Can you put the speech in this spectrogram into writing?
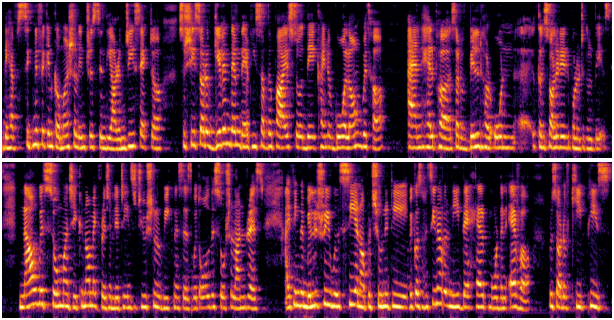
They have significant commercial interests in the rmg sector. So she's sort of given them their piece of the pie so they kind of go along with her and help her sort of build her own uh, consolidated political base. Now, with so much economic fragility, institutional weaknesses, with all this social unrest, I think the military will see an opportunity because Hasina will need their help more than ever to sort of keep peace.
